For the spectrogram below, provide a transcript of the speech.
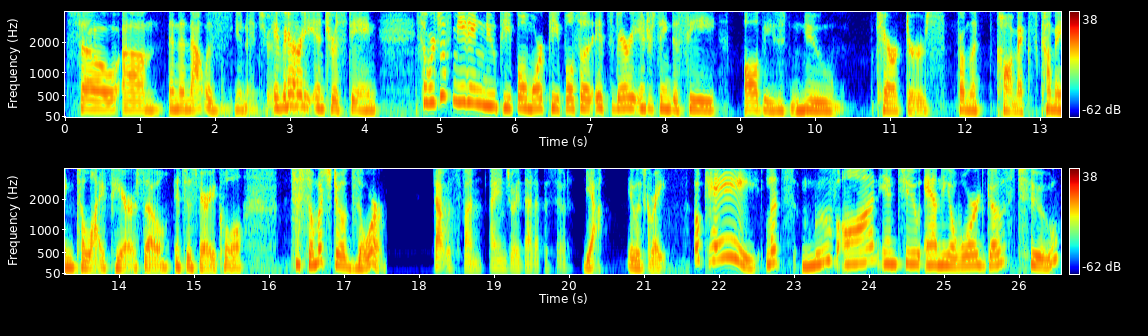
So, um, and then that was, you know, Interesting. very interesting. So we're just meeting new people, more people. So it's very interesting to see all these new characters from the comics coming to life here. So it's just very cool. Just so much to absorb. That was fun. I enjoyed that episode. Yeah, it was great. Okay, let's move on into, and the award goes to.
